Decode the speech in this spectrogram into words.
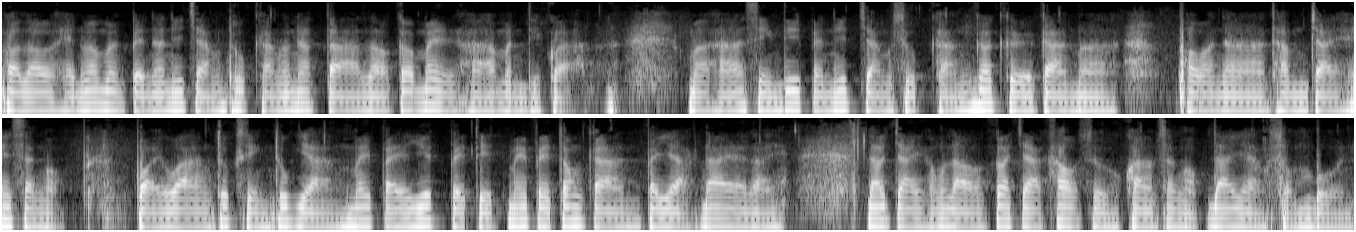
พอเราเห็นว่ามันเป็นอนิจจังทุกขังอนัตตาเราก็ไม่หามันดีกว่า มาหาสิ่งที่เป็นนิจจังสุขขังก็คือการมาภาวนาทำใจให้สงบ ปล่อยวางทุกสิ่งทุกอย่างไม่ไปยึดไปติดไม่ไปต้องการไปอยากได้อะไร แล้วใจของเราก็จะเข้าสู่ความสงบได้อย่างสมบูรณ์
